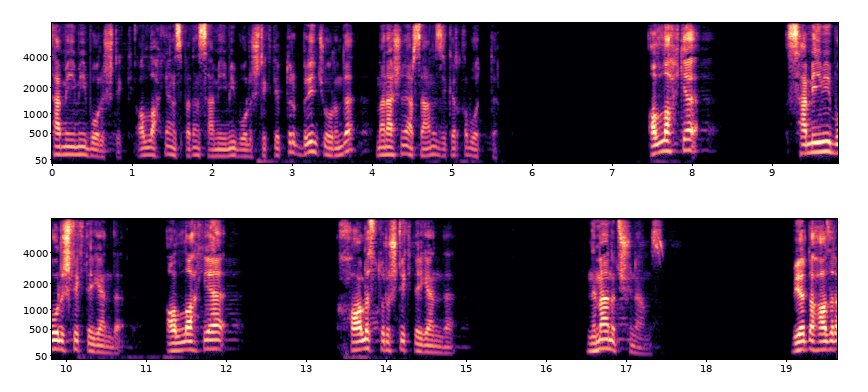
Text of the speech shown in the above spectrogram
samimiy bo'lishlik allohga nisbatan samimiy bo'lishlik deb turib birinchi o'rinda mana shu narsani zikr qilib o'tdi. Allohga samimiy bo'lishlik deganda allohga xolis turishlik deganda nimani tushunamiz? Bu yerda hozir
